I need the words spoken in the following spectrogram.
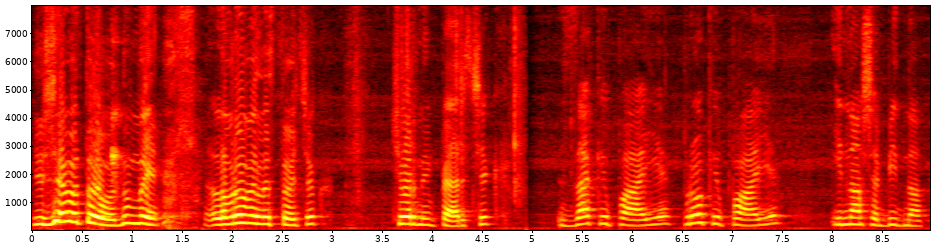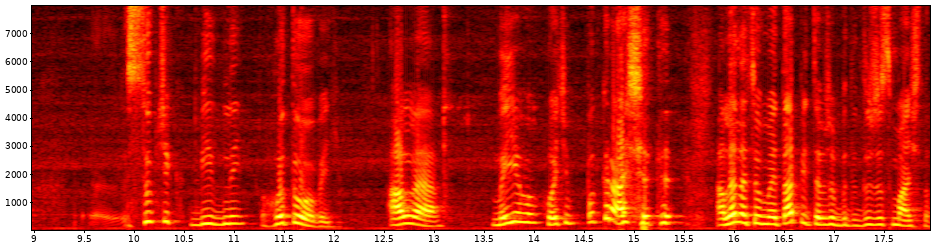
І вже готово. Ну ми лавровий листочок, чорний перчик, закипає, прокипає, і наша бідна е, супчик бідний готовий. Але ми його хочемо покращити. Але на цьому етапі це вже буде дуже смачно.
